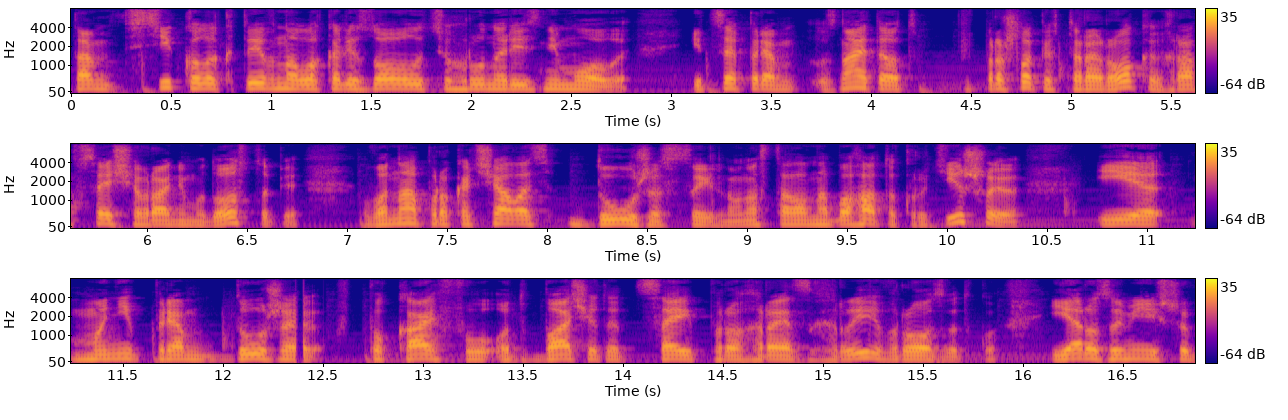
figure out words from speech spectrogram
Там всі колективно локалізовували цю гру на різні мови. І це прям, знаєте, от пройшло півтори роки, гра все ще в ранньому доступі. Вона прокачалась дуже сильно, вона стала набагато крутішою, і мені прям дуже по кайфу от бачити цей прогрес гри в розвитку. І я розумію, що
